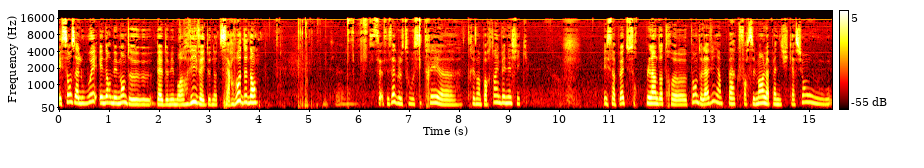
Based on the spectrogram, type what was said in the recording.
et sans allouer énormément de, ben, de mémoire vive et de notre cerveau dedans. C'est ça que je trouve aussi très, euh, très important et bénéfique. Et ça peut être sur plein d'autres euh, pans de la vie, hein, pas forcément la planification ou,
